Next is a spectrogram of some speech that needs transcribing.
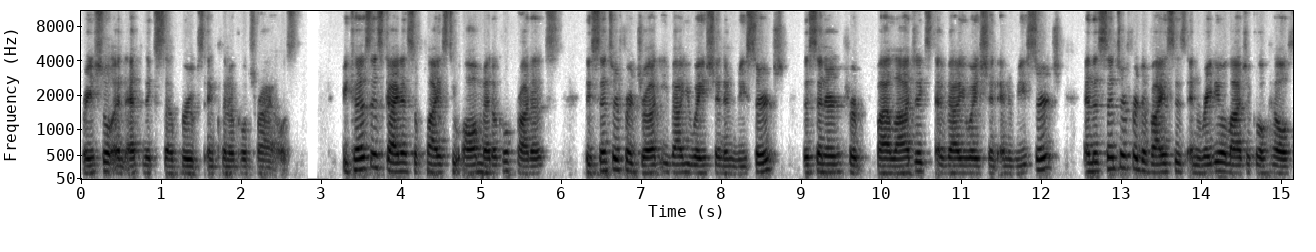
Racial and Ethnic Subgroups in Clinical Trials. Because this guidance applies to all medical products, the Center for Drug Evaluation and Research, the Center for Biologics Evaluation and Research, and the Center for Devices and Radiological Health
